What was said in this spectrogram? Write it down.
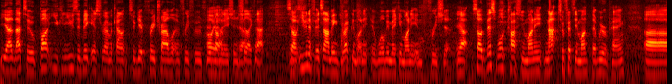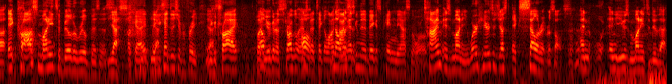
yeah, that too. But you can use a big Instagram account to get free travel and free food, free Oh, accommodation, yeah. shit like that. So Yes. even if it's not making directly money, it will be making money in free shit. Yeah. So this will cost you money, not two fifty a month that we were paying. Uh, It costs money to build a real business. Yes. Okay. Like you can't do this shit for free. You could try, but No, you're gonna struggle and it's Oh, gonna take a long no, time. and it's listen. gonna be the biggest pain in the ass in the world. time is money. We're here to just accelerate results, Mm-hmm. and and you use money to do that.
